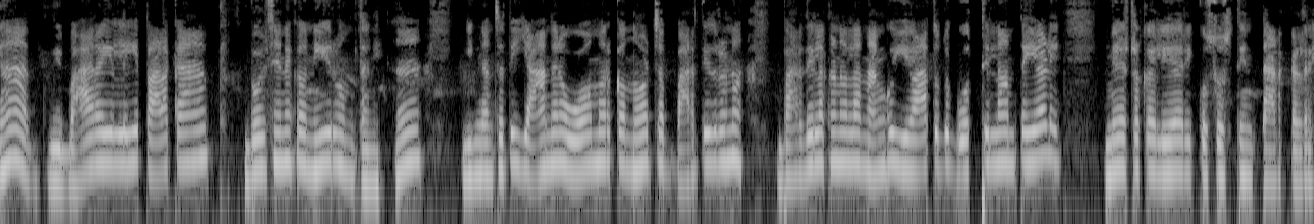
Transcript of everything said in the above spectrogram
ಹಾ ಬಾರ ಇಲ್ಲಿ ತಾತ ದೋಸೆನಕ ನೀರು ಅಂತಾನೆ, ಹಾ ಇನ್ನೊಂದ್ಸತಿ ಯಾವ್ದಾರ ಹೋಮ್ ವರ್ಕ್ ನೋಟ್ಸ್ ಬರ್ತಿದ್ರು ಬರ್ದಿಲ್ಲ ಕಣಲ್ಲ, ನಂಗೂ ಯಾತದು ಗೊತ್ತಿಲ್ಲ ಅಂತ ಹೇಳಿ ಮೇಷ್ಟ್ರ ಕೈಲಿ ಏರಿ ಕುಸಿಸ್ತೀನಿ ತಾಡ್ಕೊಳ್ರಿ.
